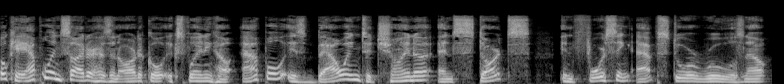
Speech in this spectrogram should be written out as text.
Okay, Apple Insider has an article explaining how Apple is bowing to China and starts enforcing App Store rules. Now,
